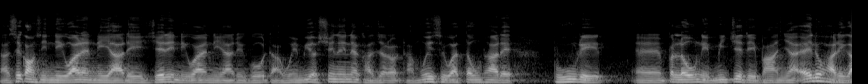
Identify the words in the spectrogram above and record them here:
ဒါစစ်ကောင်စီနေသွားတဲ့နေရာတွေရဲတွေနေသွားတဲ့နေရာတွေကိုဒါဝင်ပြီးတော့ရှင်းလင်းတဲ့ခါကျတော့ဒါမွေးစေဝါတုံးထားတဲ့ဘူးတွေအဲပလုံးတွေမိကျစ်တွေဘာညာအဲ့လိုဟာတွေက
